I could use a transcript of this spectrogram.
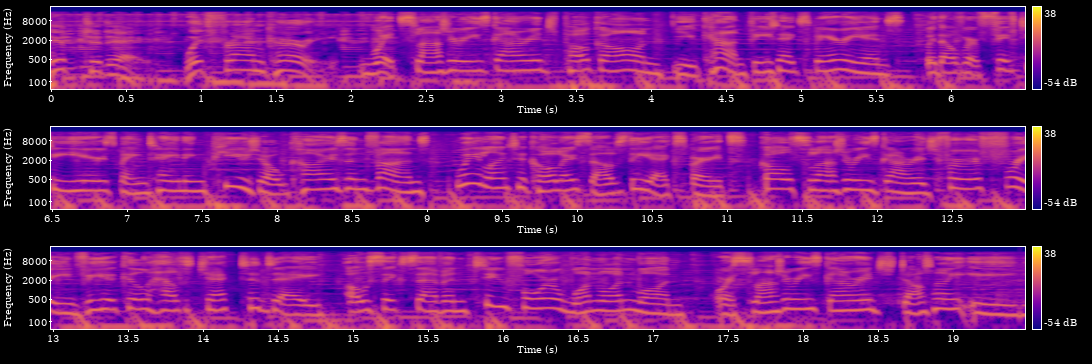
Tipp today with Fran Curry. With Slattery's Garage, puck on. You can't beat experience. With over 50 years maintaining Peugeot cars and vans, we like to call ourselves the experts. Call Slattery's Garage for a free vehicle health check today. 067 24111 or slatterysgarage.ie.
